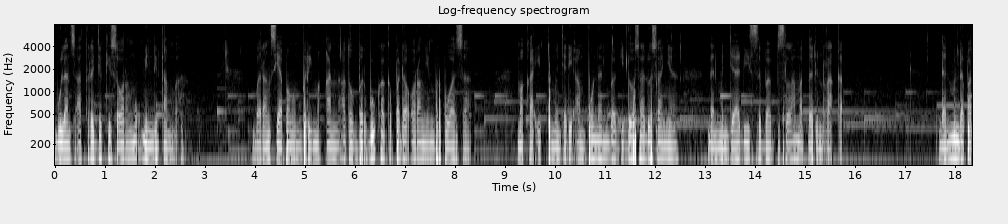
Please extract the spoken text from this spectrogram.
bulan saat rejeki seorang mukmin ditambah. Barang siapa memberi makan atau berbuka kepada orang yang berpuasa, maka itu menjadi ampunan bagi dosa-dosanya dan menjadi sebab selamat dari neraka dan mendapat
